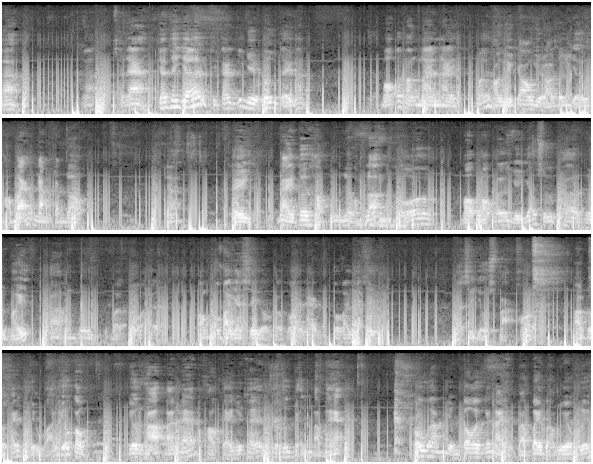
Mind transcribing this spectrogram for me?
à, thật ra trên thế giới thì có nhiều phương tiện lắm. Một cái phần mềm này mới hội nghị châu vừa rồi tôi dự họ bán 500 đô. Đó. thì này tôi học học lớp của một một cái vị giáo sư người Mỹ. À, ông và cô ông Kobayashi rồi cô Kobayashi là sử dụng smartphone. Mà tôi thấy hiệu quả vô cùng. Trường hợp bạn bé họ kệ như thế tôi hướng dẫn bà mẹ. Thu âm dùm tôi cái này và bay vào nguyên clip.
